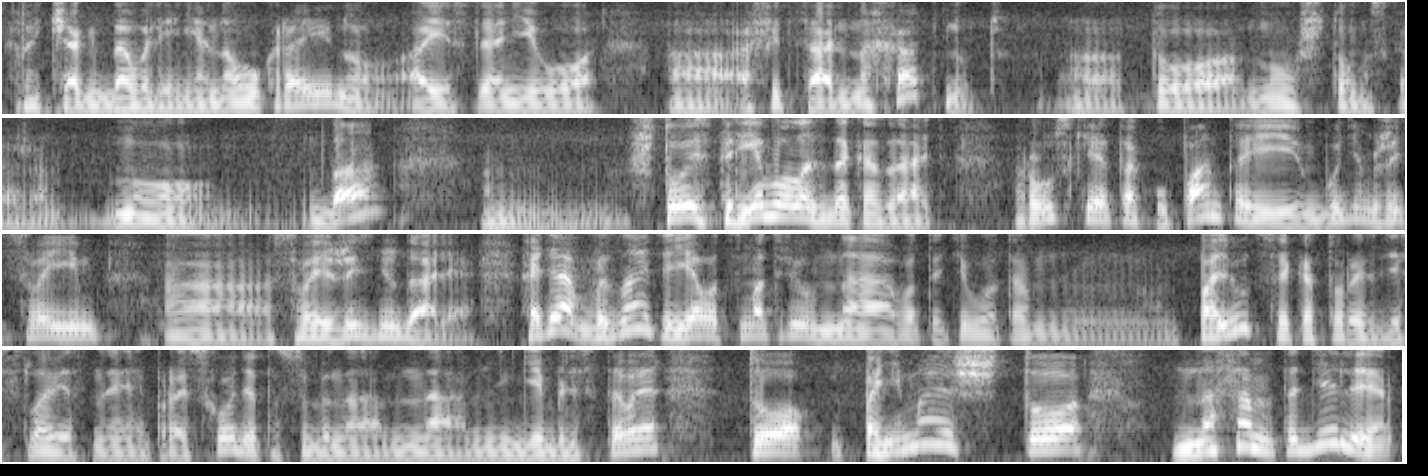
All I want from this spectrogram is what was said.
рычаг давления на Украину. А если они его э, официально хапнут, а, то, ну, что мы скажем? Ну, да, что и требовалось доказать. Русские это оккупанты, и будем жить своим, а, своей жизнью далее. Хотя, вы знаете, я вот смотрю на вот эти вот полюции, которые здесь словесные происходят, особенно на Геббельс ТВ, то понимаешь, что на самом-то деле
